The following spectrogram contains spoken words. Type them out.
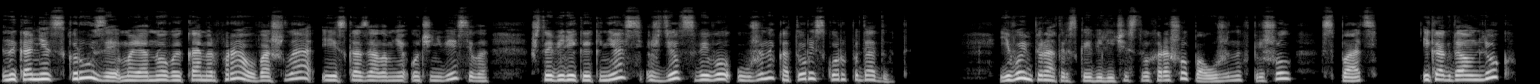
Наконец Крузе, моя новая камерфрау, вошла и сказала мне очень весело, что великий князь ждет своего ужина, который скоро подадут. Его императорское величество, хорошо поужинав, пришел спать, и когда он лег,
